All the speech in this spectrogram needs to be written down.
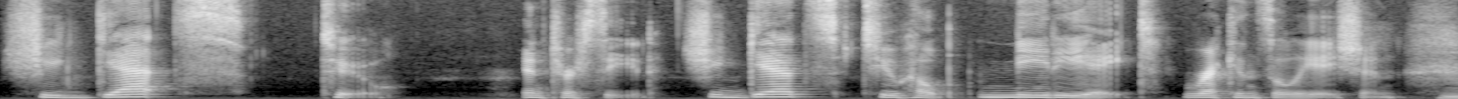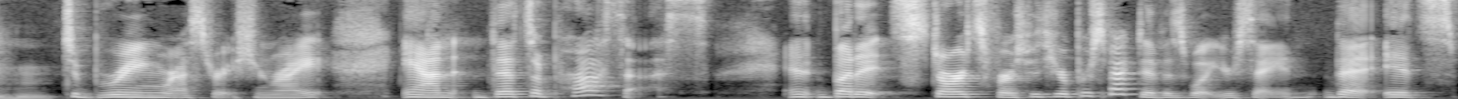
she gets to intercede. She gets to help mediate reconciliation, mm-hmm. to bring restoration, right? And that's a process. And but it starts first with your perspective is what you're saying. That it's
